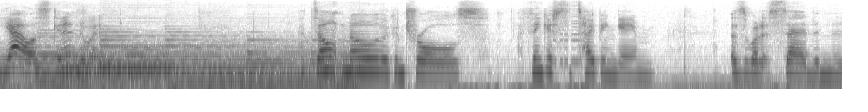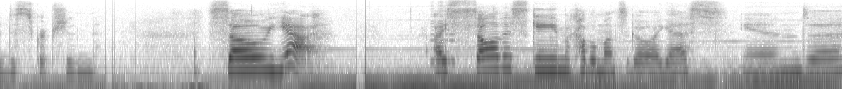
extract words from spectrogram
yeah, let's get into it. I don't know the controls. I think it's the typing game, is what it said in the description. So, yeah. I saw this game a couple months ago, I guess, and, uh,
